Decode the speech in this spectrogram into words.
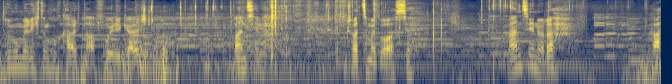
Drüben um Richtung Hochkalt, auch voll die geile Stimmung. Wahnsinn. Schaut mal raus. Wahnsinn, oder? Ha.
